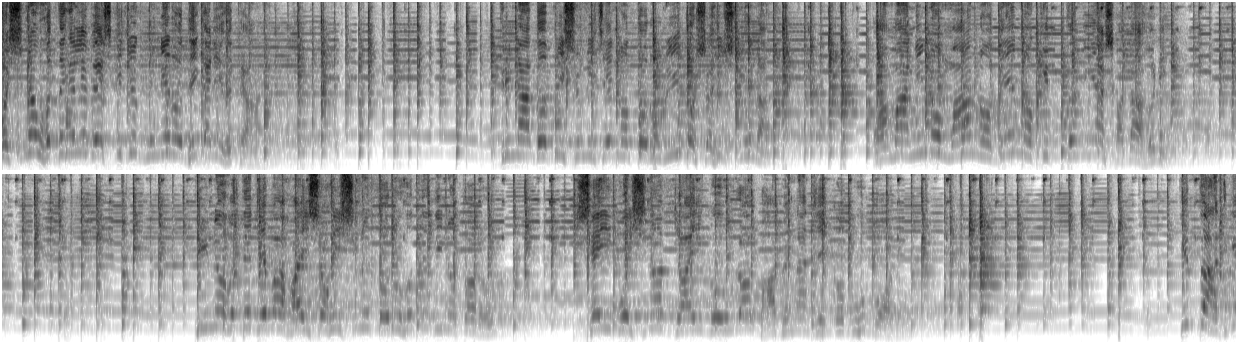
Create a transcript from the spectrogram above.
বৈষ্ণব হতে গেলে বেশ কিছু গুণের অধিকারী হতে হয়। ত্রিনাদপি শুনিছেন তরুরী বসহিষ্ণু না। অমানিন মান দেন কীর্তনিয়া সদা হরি। তৃণ হতে যেবা হয় সহিষ্ণু তরু হতে দিন দিনতর সেই বৈষ্ণব জয় গৌরব ভাবে না যে কবু বড় কিন্তু আজকে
